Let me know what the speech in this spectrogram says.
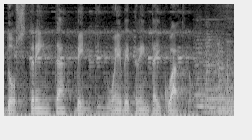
230 2934.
